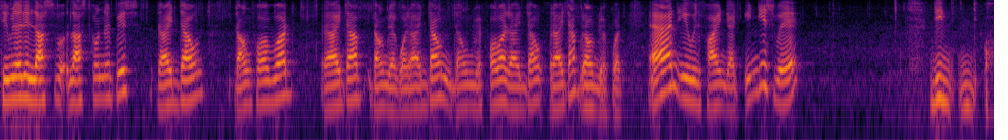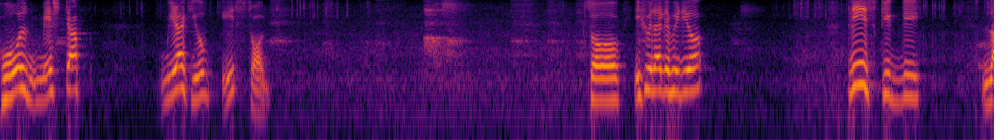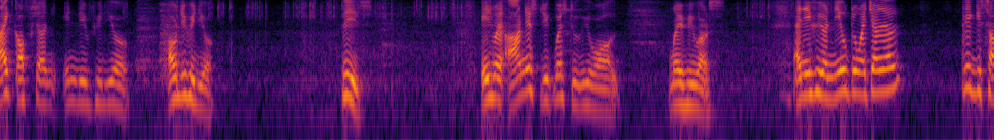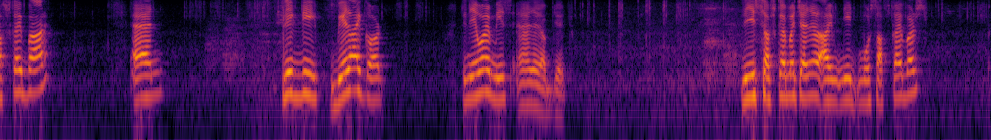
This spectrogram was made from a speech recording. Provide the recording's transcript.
Similarly last last corner piece right down down forward right up down backward right down down forward right down right up down backward. And you will find that in this way the, whole messed up mirror cube is solved so if you like the video please click the like option in the video of the video. Please. Is my honest request to you all my viewers. And if you are new to my channel click the subscribe bar and click the bell icon to never miss another update. Please subscribe my channel. I need more subscribers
